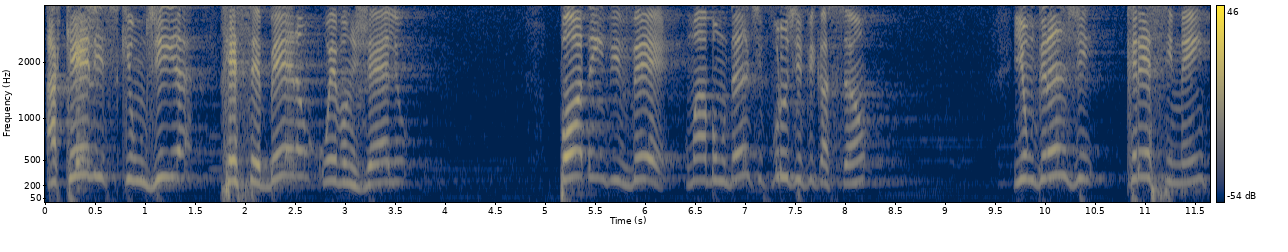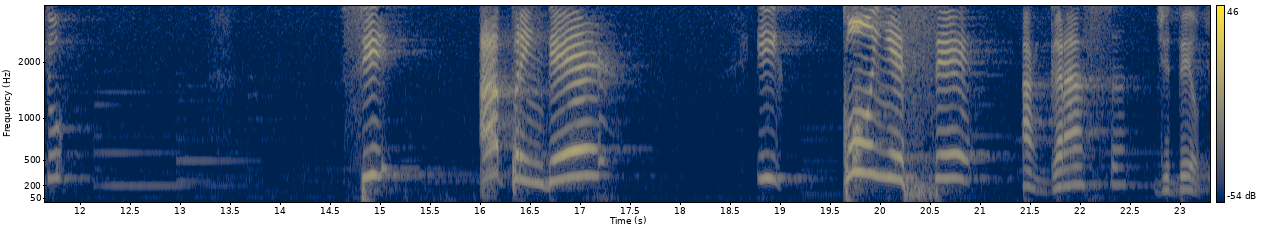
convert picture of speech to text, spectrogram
aqueles que um dia receberam o Evangelho, podem viver uma abundante frutificação e um grande crescimento se aprender e conhecer a graça de Deus.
